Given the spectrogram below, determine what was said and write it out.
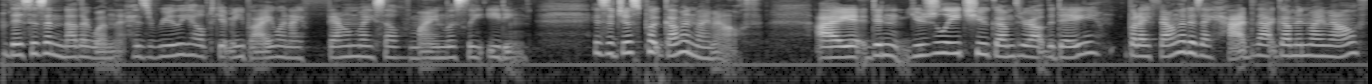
This is another one that has really helped get me by when I found myself mindlessly eating is to just put gum in my mouth. I didn't usually chew gum throughout the day, but I found that as I had that gum in my mouth,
